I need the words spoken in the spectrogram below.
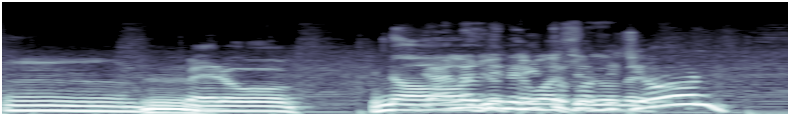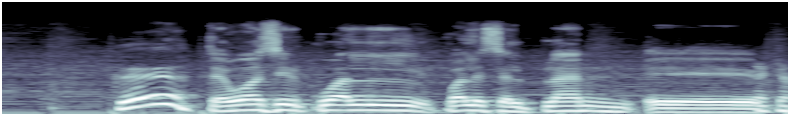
Mm, mm. Pero no, gana el dinerito su afición. ¿Qué? Te voy a decir cuál, cuál es el plan eh, que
